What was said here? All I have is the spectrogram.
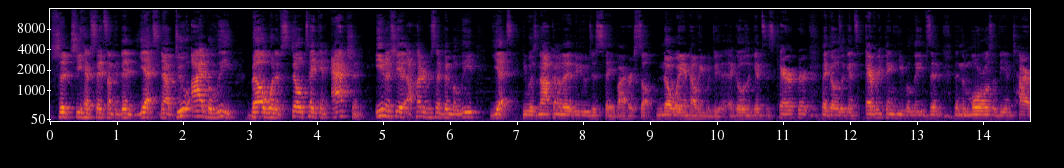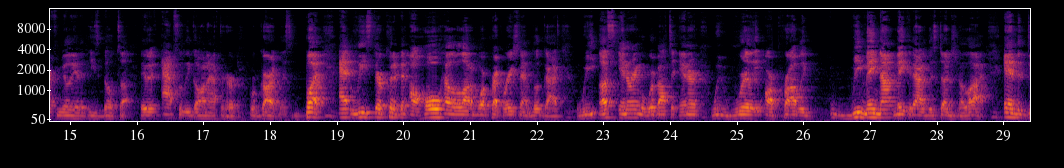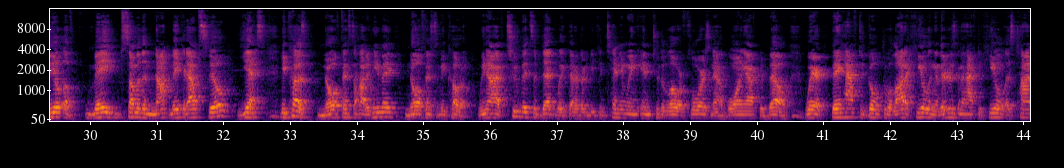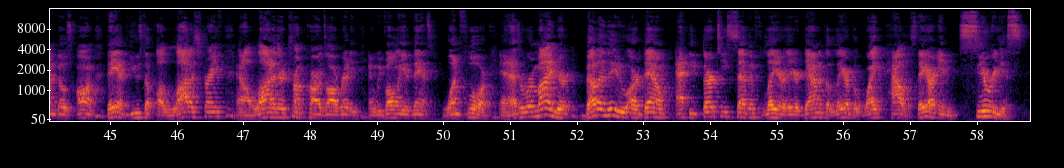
should she have said something then? Yes. Now, do I believe Bell would have still taken action? Even if she had 100% been believed, yes, he was not going to let Ryu just stay by herself. No way in hell he would do that. That goes against his character. That goes against everything he believes in, then the morals of the entire familia that he's built up. They would have absolutely gone after her regardless. But at least there could have been a whole hell of a lot of more preparation that, look, guys, we, us entering what we're about to enter, we really are probably we may not make it out of this dungeon alive. And the deal of may some of them not make it out still? Yes. Because no offense to Haruhime, no offense to Mikoto. We now have two bits of dead weight that are going to be continuing into the lower floors now, going after Bell, where they have to go through a lot of healing and they're just going to have to heal as time goes on. They have used up a lot of strength and a lot of their trump cards already, and we've only advanced one floor. And as a reminder, Bell and Ryu are down at the 37th layer. They are down at the layer of the White Palace. They are in serious,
